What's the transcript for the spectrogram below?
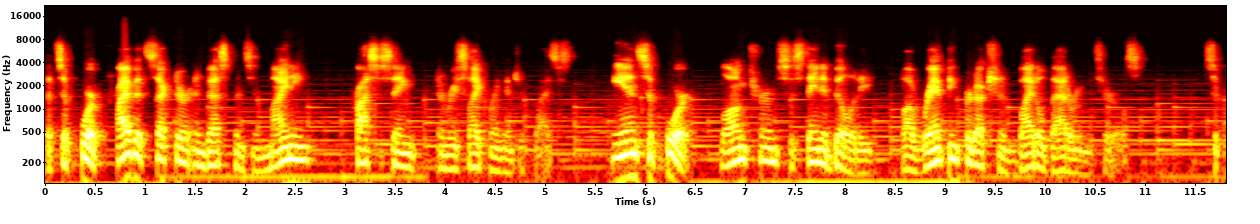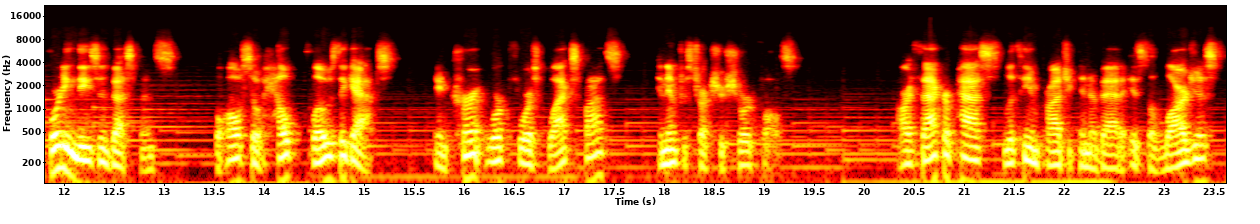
that support private sector investments in mining, processing, and recycling enterprises, and support long term sustainability while ramping production of vital battery materials. Supporting these investments will also help close the gaps in current workforce black spots and infrastructure shortfalls. Our Thacker Pass lithium project in Nevada is the largest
